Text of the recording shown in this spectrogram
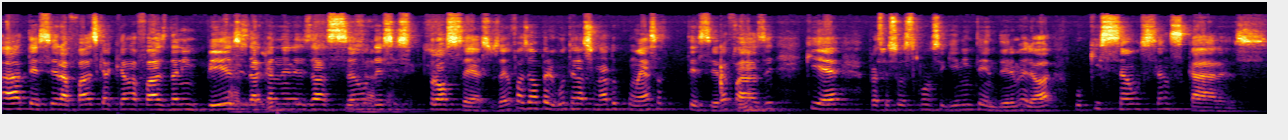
a terceira fase, que é aquela fase da limpeza e da, da canalização desses processos. Aí eu vou fazer uma pergunta relacionada com essa terceira fase, que é para as pessoas conseguirem entender melhor o que são sanskaras.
